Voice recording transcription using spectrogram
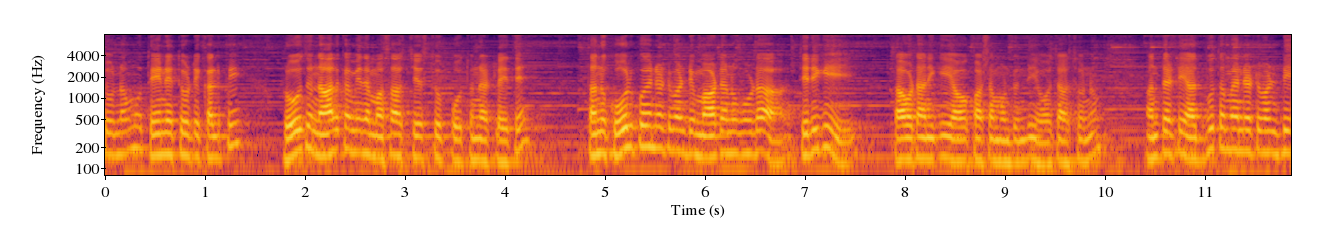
చూర్ణము తేనెతోటి కలిపి రోజు నాలుక మీద మసాజ్ చేస్తూ పోతున్నట్లయితే తను కోల్పోయినటువంటి మాటను కూడా తిరిగి రావడానికి అవకాశం ఉంటుంది ఈ అంతటి అద్భుతమైనటువంటి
